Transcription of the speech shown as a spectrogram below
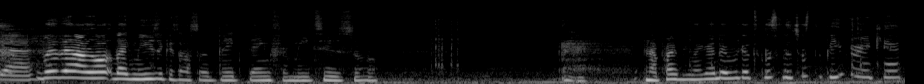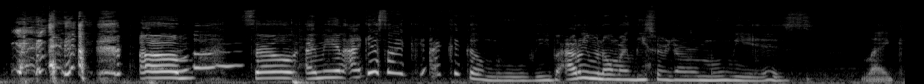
yeah. But then I go like music is also a big thing for me too, so. And I'll probably be like, I never got to listen to Justin Bieber again. um, so I mean, I guess i could go movie, but I don't even know what my least favorite genre movie is. Like,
